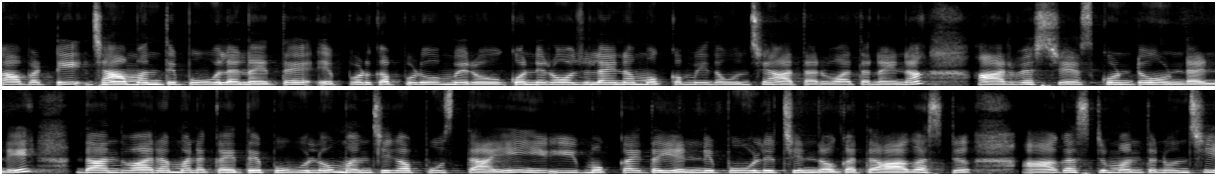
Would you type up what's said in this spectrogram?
కాబట్టి చామంతి పువ్వులను అయితే ఎప్పటికప్పుడు మీరు కొన్ని రోజులైనా మొక్క మీద ఉంచి ఆ తర్వాతనైనా హార్వెస్ట్ చేసుకుంటూ ఉండండి. దాని ద్వారా మనకైతే పువ్వులు మంచిగా పూస్తాయి. ఈ మొక్క అయితే ఎన్ని పువ్వులు ఇచ్చిందో గత ఆగస్ట్ ఆగస్ట్ మంత్ నుంచి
